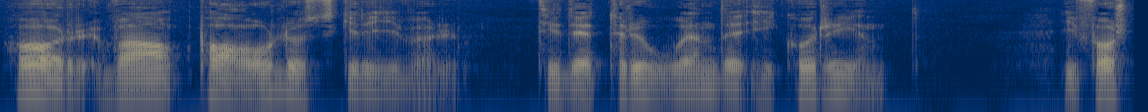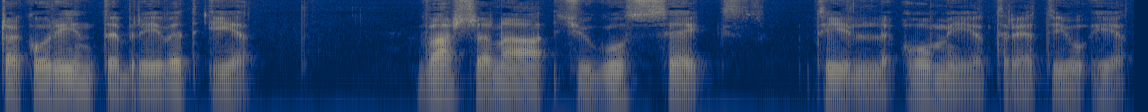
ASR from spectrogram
Hör vad Paulus skriver till de troende i Korint i Första Korinthierbrevet 1, verserna 26 till och med 31.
